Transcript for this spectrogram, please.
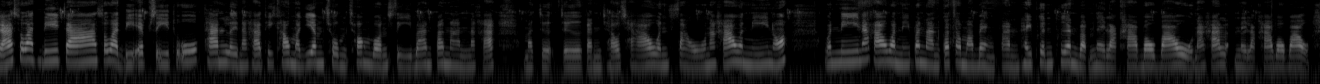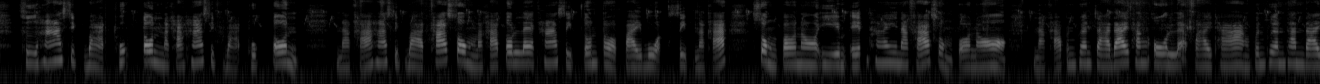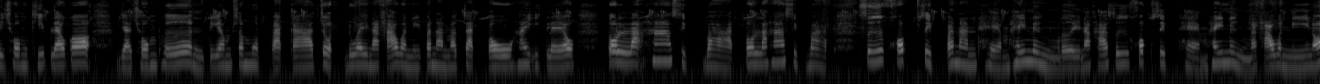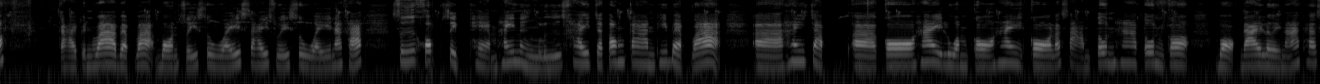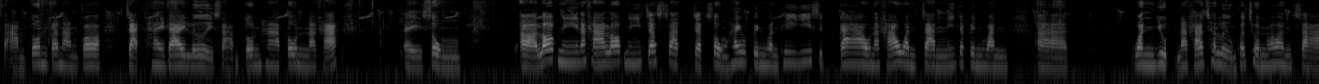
จ้าสวัสดีจ้าสวัสดี FC ทุกท่านเลยนะคะ ที่เข้ามาเยี่ยมชมช่องบอลสีบ้านป้านันนะคะ มาเจอเจอกันเช้าเช้าวันเสาร์นะคะ วันนี้เนาะ วันนี้นะคะ วันนี้ป้านันก็จะมาแบ่งปันให้เพื่อนๆแบบในราคาเบาๆนะคะ ในราคาเบาๆ คือ 50 บาททุกต้นนะคะ 50 บาททุกต้นนะคะ 50 บาทค่าส่งนะคะ ต้นแรก 50 ต้นต่อไปบวก 10 นะคะ ส่งปอนอ EMS ให้นะคะ ส่งปอนอนะคะ เพื่อนๆจะได้ทั้งโอนและปลายทาง เพื่อนๆท่านใดชมคลิปแล้วก็อย่าชมเพลินเตรียมสมุดปากกาจดด้วยนะคะ วันนี้ป้านันมาจัดโปรให้อีกแล้วต้นละ 50 บาท ต้นละ 50 บาท ซื้อครบ 10ประนันแถมให้ 1 เลยนะคะ ซื้อครบ 10 แถมให้ 1 นะคะ วันนี้เนาะกลายเป็นว่าแบบว่าบอลสวยๆไซส์สวยๆนะคะ ซื้อครบ 10 แถมให้ 1 หรือใครจะต้องการที่แบบว่าาให้จับ กอให้รวมกอให้กอละ 3 ต้น 5 ต้นก็บอกได้เลยนะ ถ้า 3 ต้นป้านันก็จัดให้ได้เลย 3 ต้น 5 ต้นนะคะไอส่งอรอบนี้นะคะ รอบนี้จะจัดจัดส่งให้เป็นวันที่ 29 นะคะ วันจันทร์นี้จะเป็นวันวันหยุดนะคะ เฉลิมพระชนมพรรษา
